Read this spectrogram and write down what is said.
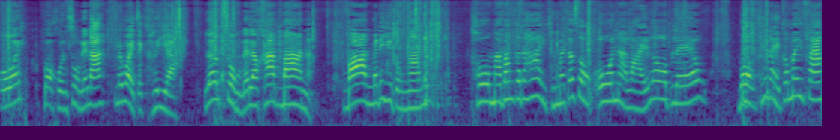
โอ้ยบอกขนส่งด้วยนะ ไม่ไหวจะเคลียร์เลิกส่งได้แล้วข้างบ้านอะบ้านไม่ได้อยู่ตรงนั้น โทรมาบ้างก็ได้ ถึงแม้จะส่งโอนอะหลายรอบแล้ว บอกที่ไหนก็ไม่ฟัง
